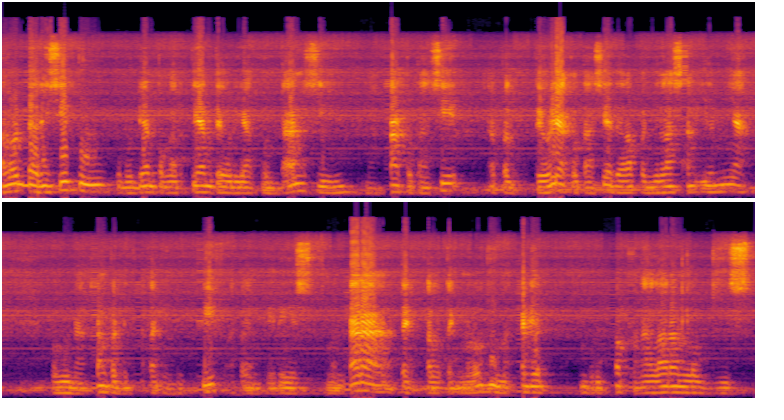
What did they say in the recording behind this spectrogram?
kalau dari situ kemudian pengertian teori akuntansi, maka akuntansi teori akuntansi adalah penjelasan ilmiah menggunakan pendekatan induktif atau empiris. Sementara tek, kalau teknologi maka dia berupa penalaran logis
